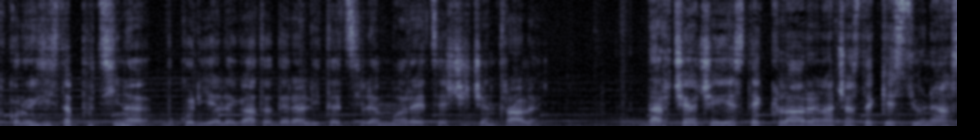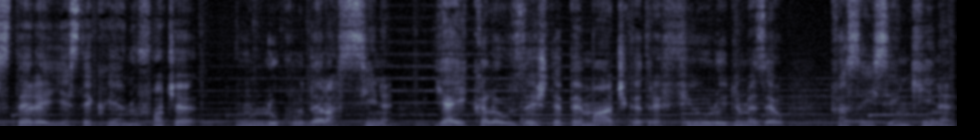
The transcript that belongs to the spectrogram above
Acolo există puțină bucurie legată de realitățile mărețe și centrale. Dar ceea ce este clar în această chestiune a stelei este că ea nu face un lucru de la sine. Ea îi călăuzește pe magi către Fiul lui Dumnezeu ca să îi se închine.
